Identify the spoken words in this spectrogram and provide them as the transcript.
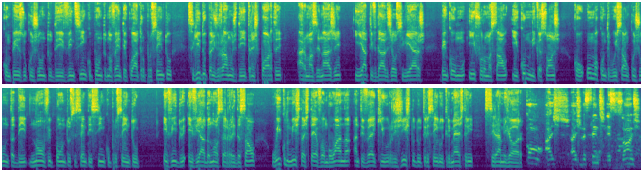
com peso conjunto de 25,94%, seguido pelos ramos de transporte, armazenagem e atividades auxiliares, bem como informação e comunicações, com uma contribuição conjunta de 9,65%. Em vídeo enviado à nossa redação, o economista Estevão Boana antevê que o registro do terceiro trimestre será melhor. Com as, as recentes decisões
